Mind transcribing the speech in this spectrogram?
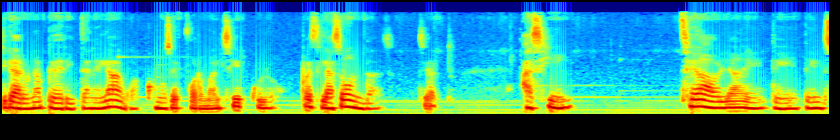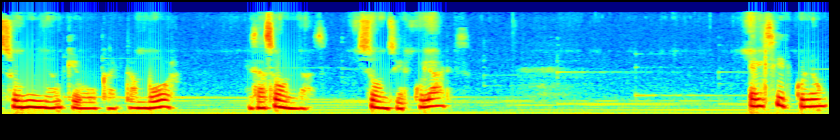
tirar una pedrita en el agua, cómo se forma el círculo, pues las ondas, ¿cierto? Así se habla de, del sonido que evoca el tambor. Esas ondas son circulares. El círculo,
